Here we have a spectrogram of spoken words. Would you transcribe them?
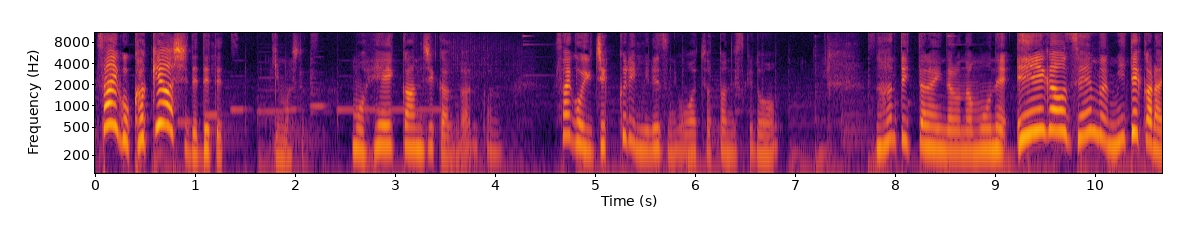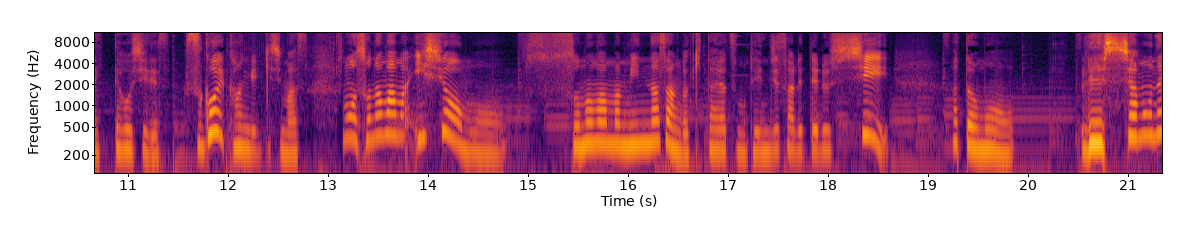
最後駆け足で出てきました。もう閉館時間があるから。最後じっくり見れずに終わっちゃったんですけどなんて言ったらいいんだろうな。もうね映画を全部見てから行ってほしいです。すごい感激します。もうそのまま衣装もそのまま皆さんが着たやつも展示されてるしあともう列車もね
